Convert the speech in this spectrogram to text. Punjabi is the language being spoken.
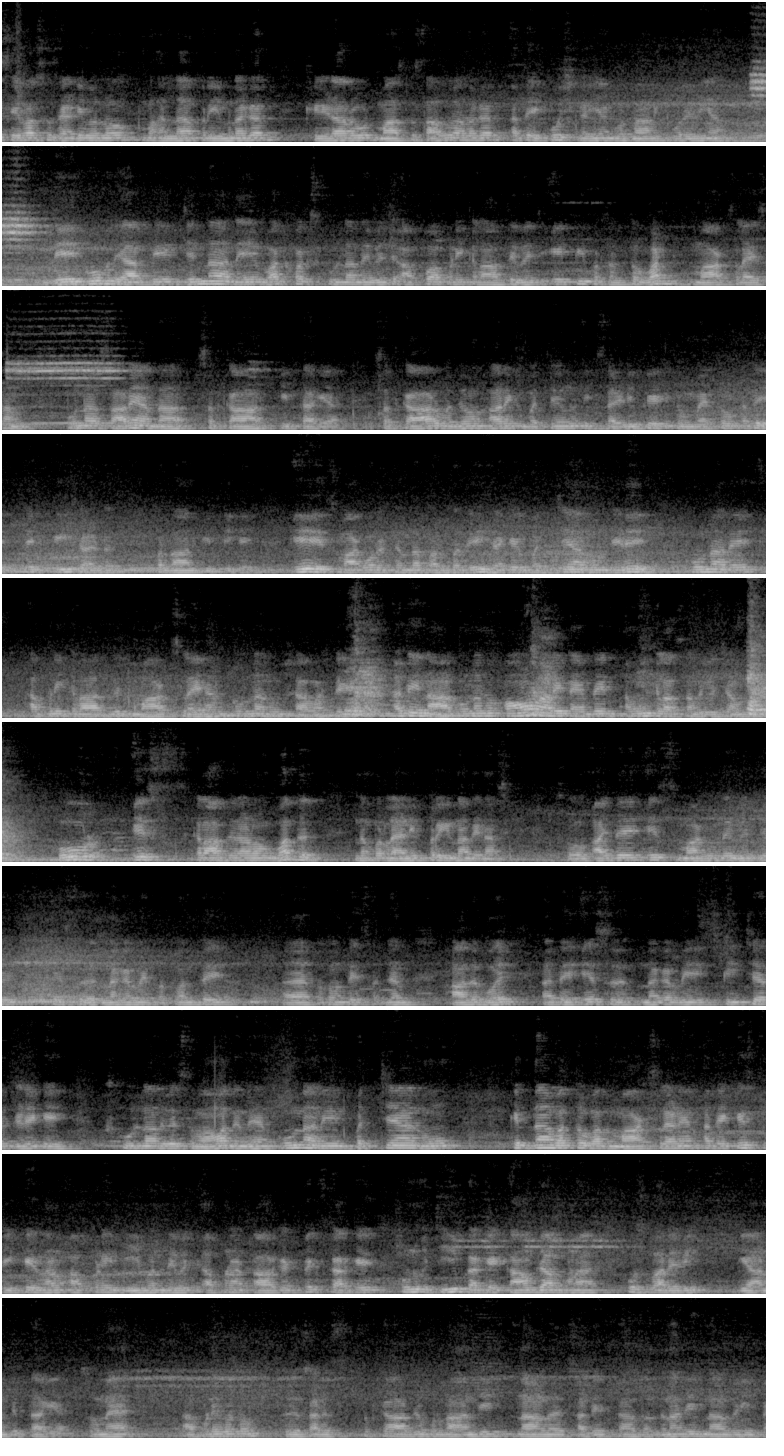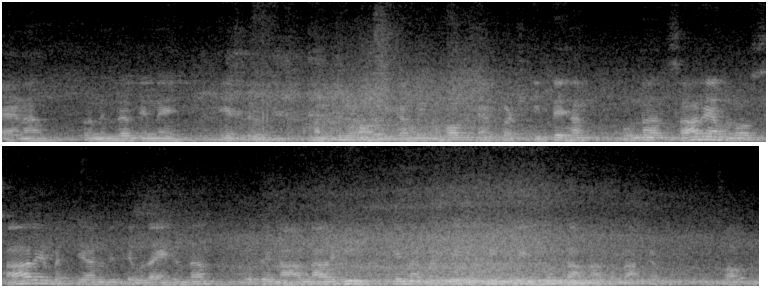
ਸੇਵਾ ਸੁਸਾਇਟੀ ਵੱਲੋਂ ਮਹੱਲਾ ਪ੍ਰੇਮ ਨਗਰ ਖੇੜਾ ਰੋਡ, ਮਾਸਟਰ ਸਾਧੂਰਾ ਨਗਰ ਅਤੇ ਕੁਝ ਗਲੀਆਂ ਗੁਰੂ ਨਾਨਕਪੁਰੇ ਦੀਆਂ। ਦੇ ਉਹ ਵਿਦਿਆਰਥੀ ਜਿਨ੍ਹਾਂ ਨੇ ਵੱਖ-ਵੱਖ ਸਕੂਲਾਂ ਦੇ ਵਿੱਚ ਆਪੋ ਆਪਣੀ ਕਲਾਸ ਦੇ ਵਿੱਚ 80% ਤੋਂ ਵੱਧ ਮਾਰਕਸ ਲਏ ਸਨ। ਉਹਨਾਂ ਸਾਰਿਆਂ ਦਾ ਸਤਿਕਾਰ ਕੀਤਾ ਗਿਆ। ਸਤਿਕਾਰ ਵਜੋਂ ਹਰ ਇੱਕ ਬੱਚੇ ਨੂੰ ਇੱਕ ਸਰਟੀਫਿਕੇਟ ਟੋਮੈਟੋ ਅਤੇ ਇੱਕ ਟੀ-ਸ਼ਰਟ ਪ੍ਰਦਾਨ ਕੀਤੀ ਗਈ। ਇਹ ਸਮਾਗਮ ਰੱਖਣ ਦਾ ਪਰਪਸ ਇਹ ਹੈ ਕਿ ਬੱਚਿਆਂ ਨੂੰ ਜਿਹੜੇ ਉਹਨਾਂ ਨੇ ਆਪਣੀ ਕਲਾਸ ਵਿੱਚ ਮਾਰਕਸ ਲਏ ਹਨ, ਉਹਨਾਂ ਨੂੰ ਸ਼ਾਬਾਸ਼ ਦੇ ਅਤੇ ਨਾਲ ਉਹਨਾਂ ਨੂੰ ਆਉਣ ਵਾਲੇ ਟਾਈਮ ਦੇ ਨਵੀਂ ਕਲਾਸਾਂ ਦੇ ਵਿੱਚ ਆਉਂਦੇ ਹੋਰ ਇਸ ਕਲਾਸ ਦੇ ਨਾਲੋਂ ਵੱਧ ਨੰਬਰ ਲੈਣ ਲਈ ਪ੍ਰੇਰਨਾ ਦੇਣਾ ਸੀ। ਸੋ ਅੱਜ ਦੇ ਇਸ ਸਮਾਗਮ ਦੇ ਵਿੱਚ ਇਸ ਨਗਰ ਦੇ ਪਤਵੰਤੇ ਪਤਵੰਤੇ ਸੱਜਣ ਹਾਜ਼ਰ ਹੋਏ ਅਤੇ ਇਸ ਨਗਰ ਦੇ ਟੀਚਰ ਜਿਹੜੇ ਕਿ ਸਕੂਲਾਂ ਦੇ ਵਿੱਚ ਸੇਵਾਵਾਂ ਦਿੰਦੇ ਹਨ, ਉਹਨਾਂ ਨੇ ਬੱਚਿਆਂ ਨੂੰ ਕਿੱਦਾਂ ਵੱਧ ਤੋਂ ਵੱਧ ਮਾਰਕਸ ਲੈਣੇ ਅਤੇ ਕਿਸ ਤਰੀਕੇ ਨਾਲ ਆਪਣੇ ਜੀਵਨ ਦੇ ਵਿੱਚ ਆਪਣਾ ਟਾਰਗੇਟ ਫਿਕਸ ਕਰਕੇ ਉਹਨੂੰ ਅਚੀਵ ਕਰਕੇ ਕਾਮਯਾਬ ਹੋਣਾ, ਉਸ ਬਾਰੇ ਵੀ ਗਿਆਨ ਦਿੱਤਾ ਗਿਆ। ਸੋ ਮੈਂ ਆਪਣੇ ਵੱਲੋਂ ਤੇ ਸਾਡੇ ਸਤਿਕਾਰਯੋਗ ਪ੍ਰਧਾਨ ਜੀ, ਨਾਲ ਸਾਡੇ ਸਤਿਕਾਰ ਵੰਦਨਾ ਜੀ, ਨਾਲ ਮੇਰੀ ਭੈਣ ਪਰਮਿੰਦਰ ਜੀ ਨੇ ਇਸ ਮੰਚ ਨੂੰ ਕਰਨ ਲਈ ਬਹੁਤ ਐਫਰਟਸ ਕੀਤੇ ਹਨ। ਉਹਨਾਂ ਸਾਰਿਆਂ ਵੱਲੋਂ ਸਾਰੇ ਬੱਚਿਆਂ ਨੂੰ ਜਿੱਥੇ ਵਧਾਈ ਦਿੰਦਾ, ਉਹਦੇ ਨਾਲ ਨਾਲ ਹੀ ਇਹਨਾਂ ਬੱਚੇ ਨੂੰ ਵੀ ਪ੍ਰੇਮ ਤੋਂ ਪ੍ਰਦਾਨ ਕਰਦਾ। ਸੋ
